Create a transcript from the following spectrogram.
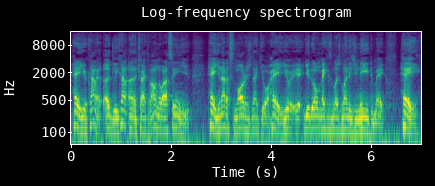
Hey, you're kind of ugly, kind of unattractive. I don't know what I see in you. Hey, you're not as smart as you think you are. Hey, you you don't make as much money as you need to make. Hey,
